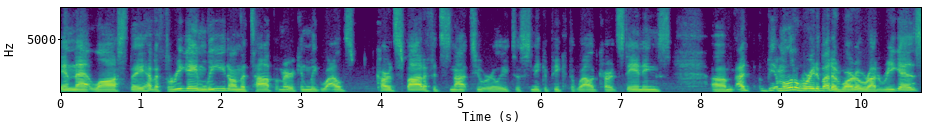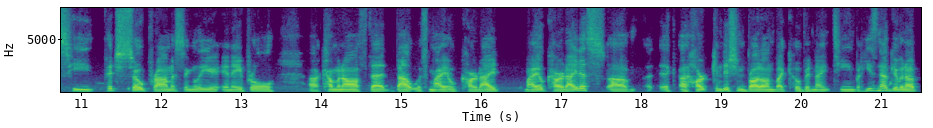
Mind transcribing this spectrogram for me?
in that loss. They have a three game lead on the top American League wild card spot if it's not too early to sneak a peek at the wild card standings. Um, i am a little worried about Eduardo Rodriguez. He pitched so promisingly in April, uh, coming off that bout with myocarditis myocarditis, uh, a, a, heart condition brought on by COVID 19. But he's now given up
